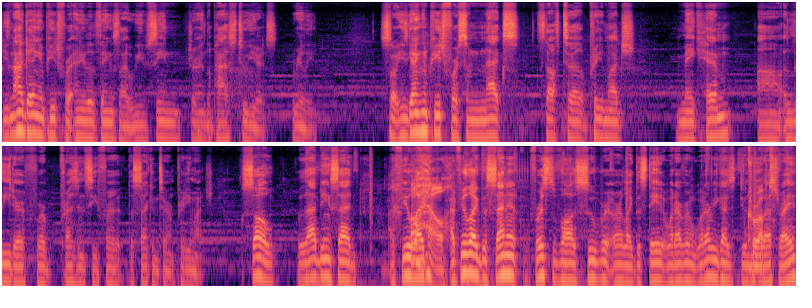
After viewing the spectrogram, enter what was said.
He's not getting impeached for any of the things that we've seen during the past two years, really. So he's getting impeached for some next stuff to pretty much make him uh, a leader for presidency for the second term, pretty much. So, with that being said, I feel Oh, like hell. I feel like the Senate, first of all, is super, or like the state, whatever, whatever you guys do in Corrupt. the U.S., right?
